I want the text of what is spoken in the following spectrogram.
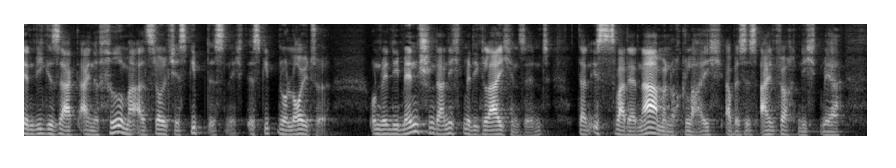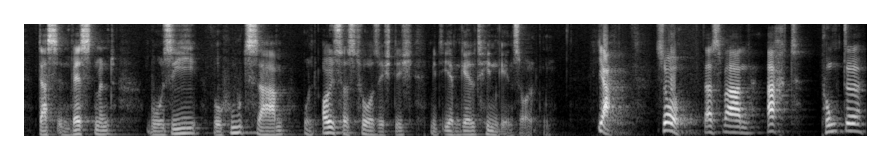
denn wie gesagt, eine Firma als solches gibt es nicht. Es gibt nur Leute. Und wenn die Menschen da nicht mehr die gleichen sind, dann ist zwar der Name noch gleich, aber es ist einfach nicht mehr das Investment, wo Sie behutsam und äußerst vorsichtig mit Ihrem Geld hingehen sollten. Ja, so, das waren acht Punkte,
